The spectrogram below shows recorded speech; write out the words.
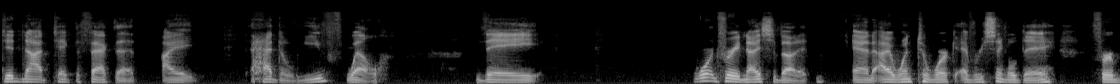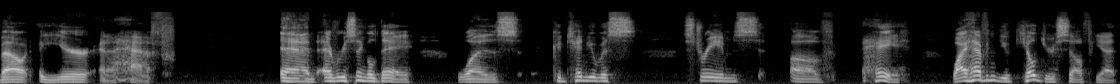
did not take the fact that I had to leave well. They weren't very nice about it, and I went to work every single day for about a year and a half, and every single day was continuous streams of hey why haven't you killed yourself yet?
